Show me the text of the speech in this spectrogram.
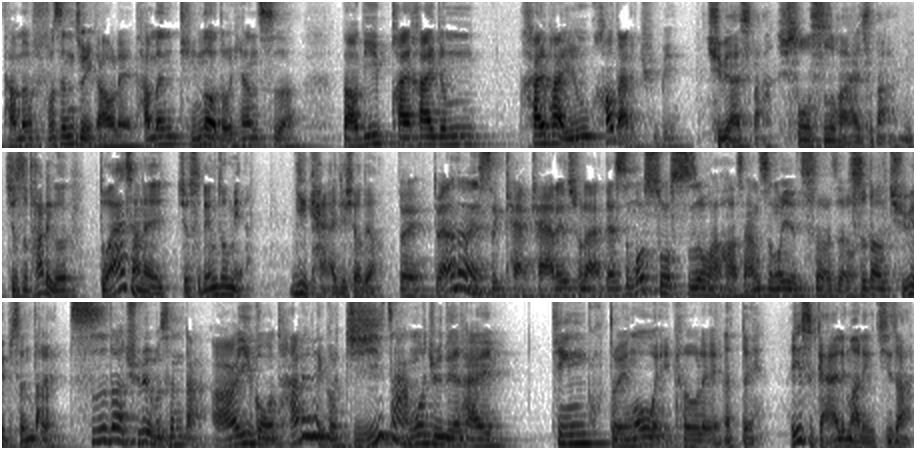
他们呼声最高的，他们听了都想吃。到底排海跟海排有好大的区别？区别还是大，说实话还是大。就是它那个端上来就是两种面，你一看就晓得了。对，端上来是看看得出来，但是我说实话哈，上次我也吃了之后，吃到区别不是很大。对，吃到区别不是很大。二一个，它的那个鸡杂，我觉得还挺对我胃口的。嗯，对，也是干的嘛，那个鸡杂。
